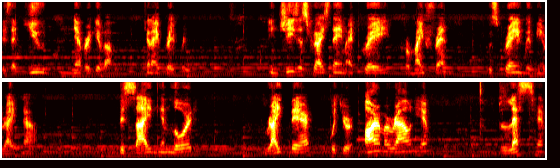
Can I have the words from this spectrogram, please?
is that you never give up. Can I pray for you? In Jesus Christ's name, I pray for my friend who's praying with me right now. Beside him, Lord, right there, put your arm around him. bless him,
